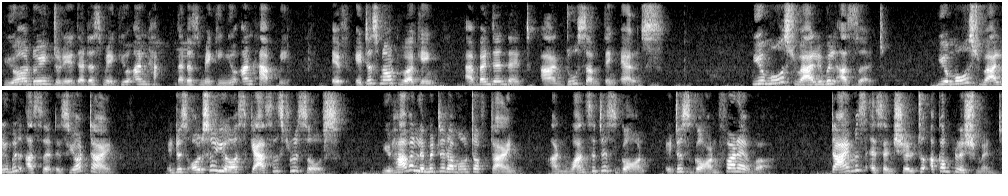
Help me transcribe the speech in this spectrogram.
you are doing today that is make you unha- that is making you unhappy. If it is not working, abandon it and do something else. Your most valuable asset. Your most valuable asset is your time. It is also your scarcest resource. You have a limited amount of time, and once it is gone, it is gone forever. Time is essential to accomplishment.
